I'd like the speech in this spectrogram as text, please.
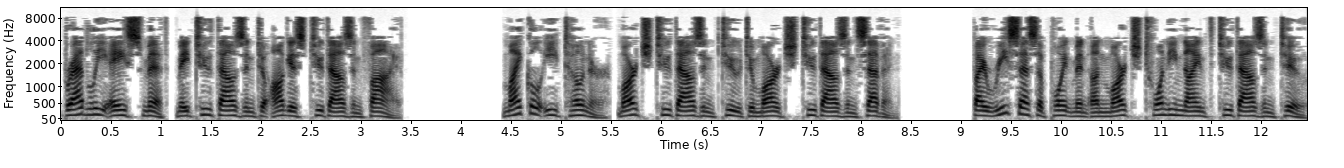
Bradley A. Smith, May 2000 to August 2005. Michael E. Toner, March 2002 to March 2007. By recess appointment on March 29, 2002,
